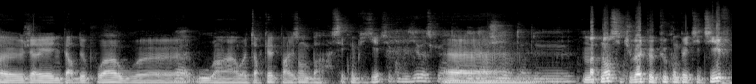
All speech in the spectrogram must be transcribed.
euh, gérer une perte de poids ou, euh, Ouais. ou un water cut par exemple, bah, c'est compliqué. C'est compliqué parce qu'en Euh, de. Maintenant, si tu veux être le plus compétitif,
